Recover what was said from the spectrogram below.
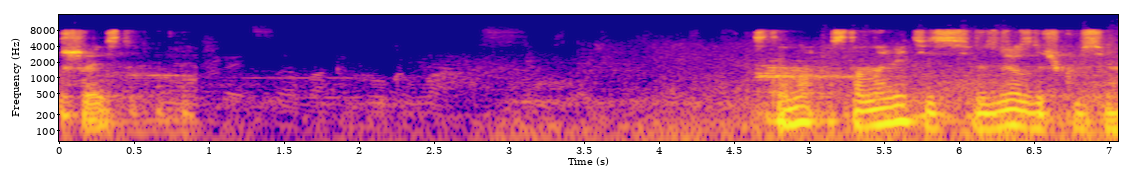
Шесть. Стано- Становитесь в звездочку все.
